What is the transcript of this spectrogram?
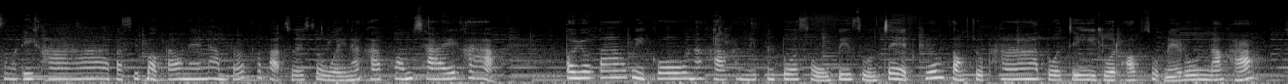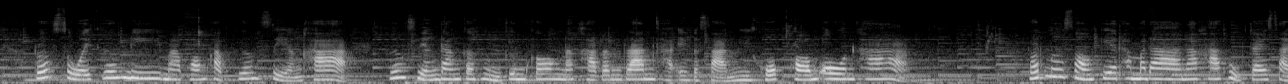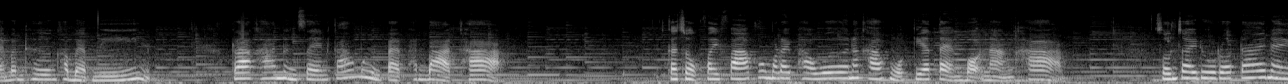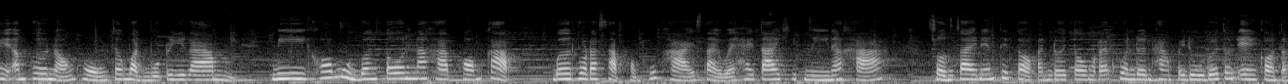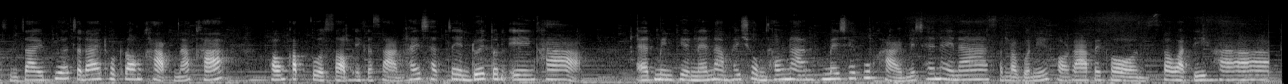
สวัสดีค่ะกระซิบบอกเล่าแนะนำรถกระบะสวยๆนะคะ พร้อมใช้ค่ะ Toyota Vigo นะคะ คันนี้เป็นตัวสูงปี 07 เครื่อง 2.5 ตัว G ตัวท็อปสุดในรุ่นนะคะ รถสวยเครื่องดีมาพร้อมกับเครื่องเสียงค่ะ เครื่องเสียงดังกระหึ่มกึมก้องนะคะ รันๆ ค่ะ เอกสารมีครบพร้อมโอนค่ะรถมือสองเกียร์ธรรมดานะคะ ถูกใจสายบันเทิงค่ะแบบนี้ ราคา 198,000 บาทค่ะ กระจกไฟฟ้าพวงมาลัยพาวเวอร์นะคะ หัวเกียร์แต่งเบาะหนังค่ะ สนใจดูรถได้ในอำเภอหนองหงส์จังหวัดบุรีรัมย์ มีข้อมูลเบื้องต้นนะคะ พร้อมกับเบอร์โทรศัพท์ของผู้ขายใส่ไว้ให้ใต้คลิปนี้นะคะ สนใจเน้นติดต่อกันโดยตรง และควรเดินทางไปดูด้วยตนเองก่อนตัดสินใจเพื่อจะได้ทดลองขับนะคะ พร้อมกับตรวจสอบเอกสารให้ชัดเจนด้วยตนเองค่ะ แอดมินเพียงแนะนำให้ชมเท่านั้น ไม่ใช่ผู้ขายไม่ใช่ในหน้าสำหรับวันนี้ขอลาไปก่อน สวัสดีค่ะ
